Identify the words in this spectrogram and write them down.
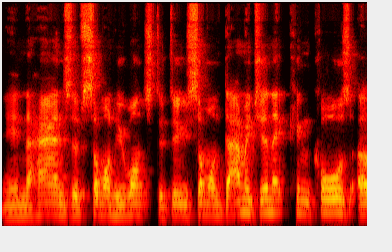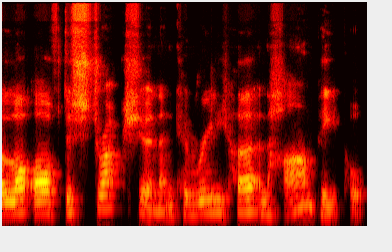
In the hands of someone who wants to do someone damage, and it can cause a lot of destruction and can really hurt and harm people.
